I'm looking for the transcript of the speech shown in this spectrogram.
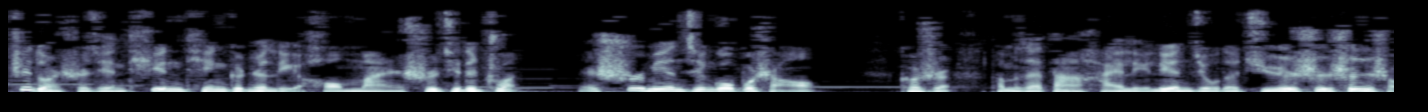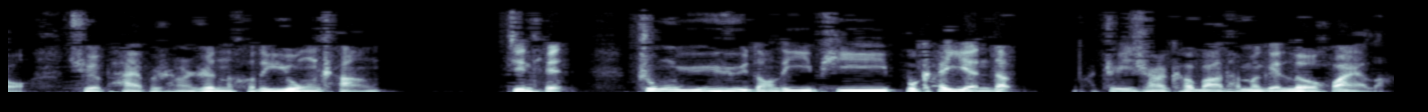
这段时间天天跟着李浩满世界的转，世面见过不少。可是他们在大海里练就的绝世身手却派不上任何的用场。今天终于遇到了一批不开眼的，这一下可把他们给乐坏了。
